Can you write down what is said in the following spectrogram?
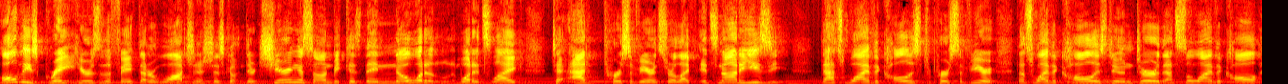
all these great heroes of the faith that are watching us just go, they're cheering us on because they know what it, what it's like to add perseverance to our life. It's not easy. That's why the call is to persevere. That's why the call is to endure. That's the why the call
